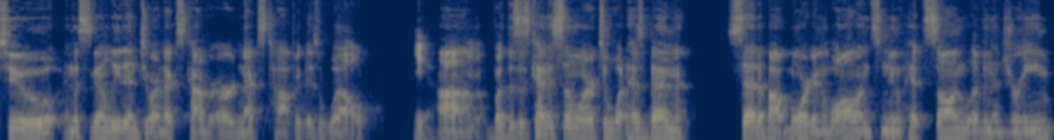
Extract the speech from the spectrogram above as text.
to, and this is going to lead into our next conver- our next topic as well Yeah. Um, but this is kind of similar to what has been said about Morgan Wallen's new hit song, Living the Dream,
